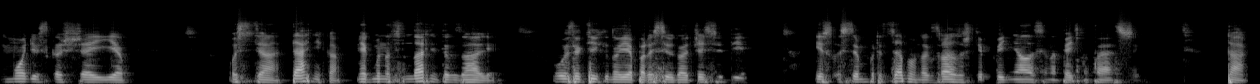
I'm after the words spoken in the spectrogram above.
модівська ще є ось ця техніка. Якби на стандартній, так взагалі. Ось як тільки ну, я пересів на JCB. І з ось цим прицепом так зразу ж таки піднялися на 5 FPS. Так,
